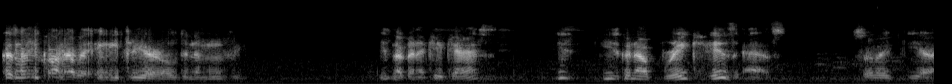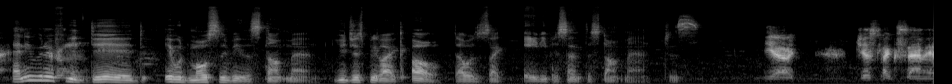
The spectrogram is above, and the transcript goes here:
Because now you can't have an 83 year old in a movie. He's not gonna kick ass. He's he's gonna break his ass. So like, yeah. And even if you did, it would mostly be the stuntman. You'd just be like, oh, that was like eighty percent the stuntman. Just Yeah, just like Samuel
